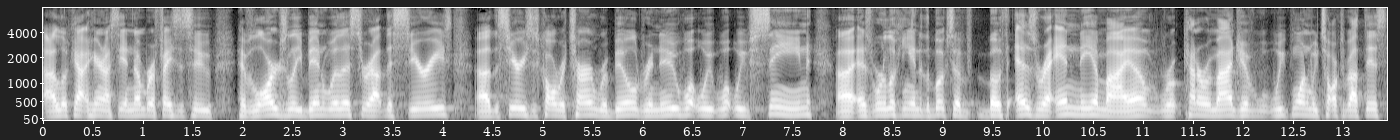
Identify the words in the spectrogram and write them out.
I look out here and I see a number of faces who have largely been with us throughout this series. Uh, the series is called Return, Rebuild, Renew. What, we, what we've seen as we're looking into the books of both Ezra and Nehemiah, re- kind of remind you of week one, we talked about this.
